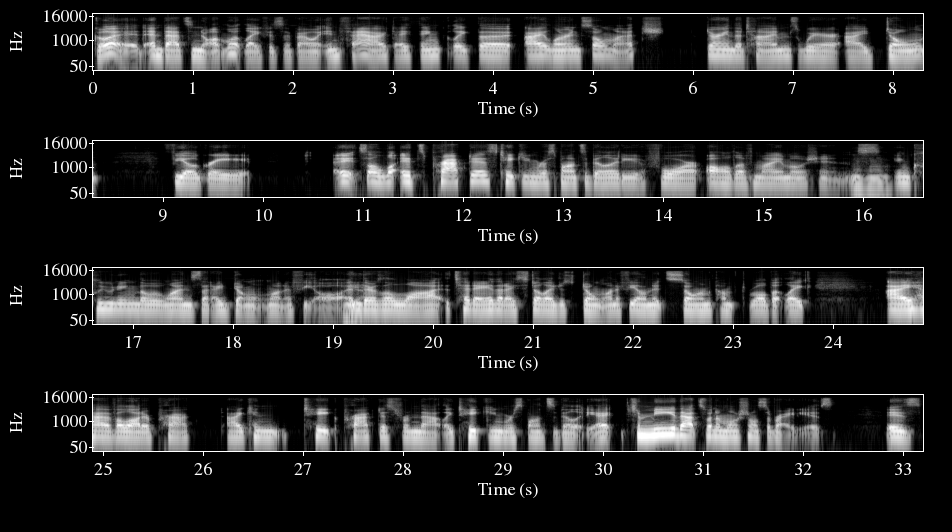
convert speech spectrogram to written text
good. And that's not what life is about. In fact, I think like the, I learned so much during the times where I don't feel great it's a lot it's practice taking responsibility for all of my emotions Mhm. including the ones that i don't want to feel and Yeah. there's a lot today that i still i just don't want to feel and it's so uncomfortable but like i have a lot of practice i can take practice from that like taking responsibility I, to me that's what emotional sobriety is is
